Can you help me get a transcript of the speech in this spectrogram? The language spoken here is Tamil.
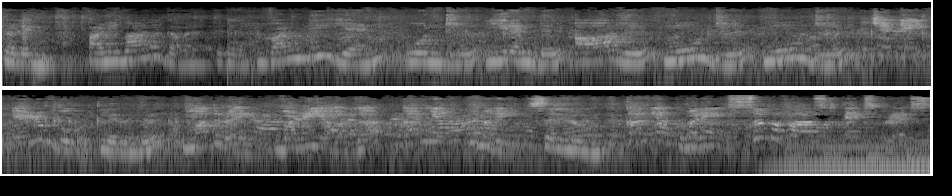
பயணிகளின் பணிவான கவனத்துடன் வண்டி எண் ஒன்று இரண்டு ஆறு மூன்று மூன்று சென்னை எழும்பூரிலிருந்து மதுரை வழியாக கன்னியாகுமரி செல்லும் கன்னியாகுமரி சூப்பர் ஃபாஸ்ட் எக்ஸ்பிரஸ்.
